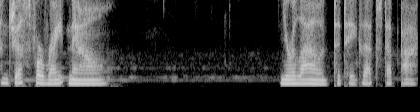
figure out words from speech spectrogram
And just for right now, you're allowed to take that step back.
